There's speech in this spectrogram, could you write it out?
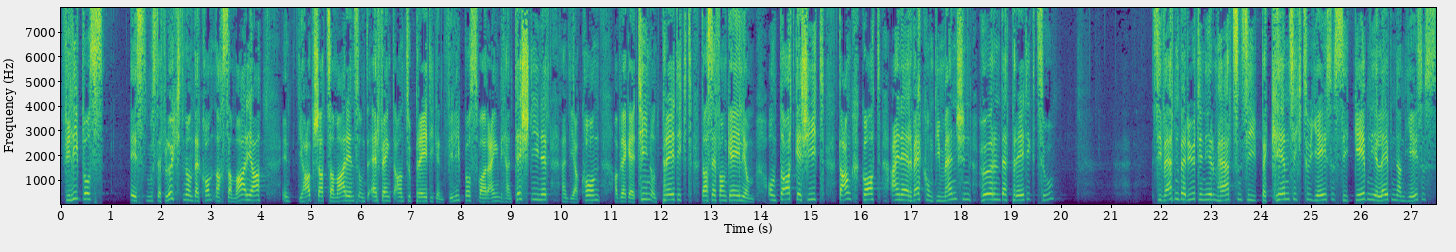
Philippus ist, musste flüchten und er kommt nach Samaria, in die Hauptstadt Samariens und er fängt an zu predigen. Philippus war eigentlich ein Tischdiener, ein Diakon, aber er geht hin und predigt das Evangelium. Und dort geschieht, dank Gott, eine Erweckung. Die Menschen hören der Predigt zu. Sie werden berührt in ihrem Herzen, sie bekehren sich zu Jesus, sie geben ihr Leben an Jesus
